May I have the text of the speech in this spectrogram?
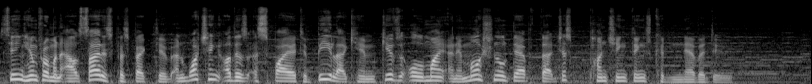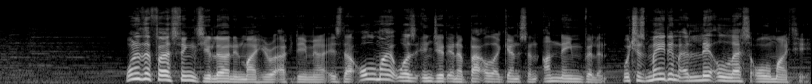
Seeing him from an outsider's perspective and watching others aspire to be like him gives All Might an emotional depth that just punching things could never do. One of the first things you learn in My Hero Academia is that All Might was injured in a battle against an unnamed villain, which has made him a little less almighty.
